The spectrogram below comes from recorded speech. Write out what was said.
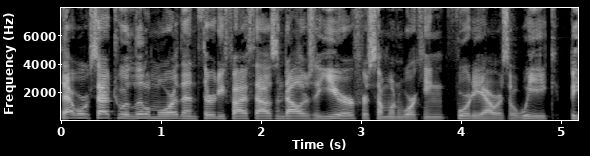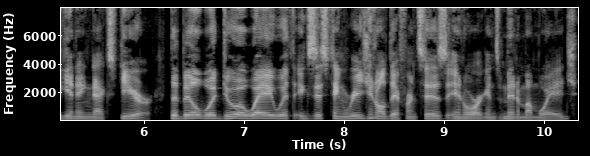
That works out to a little more than $35,000 a year for someone working 40 hours a week beginning next year. The bill would do away with existing regional differences in Oregon's minimum wage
